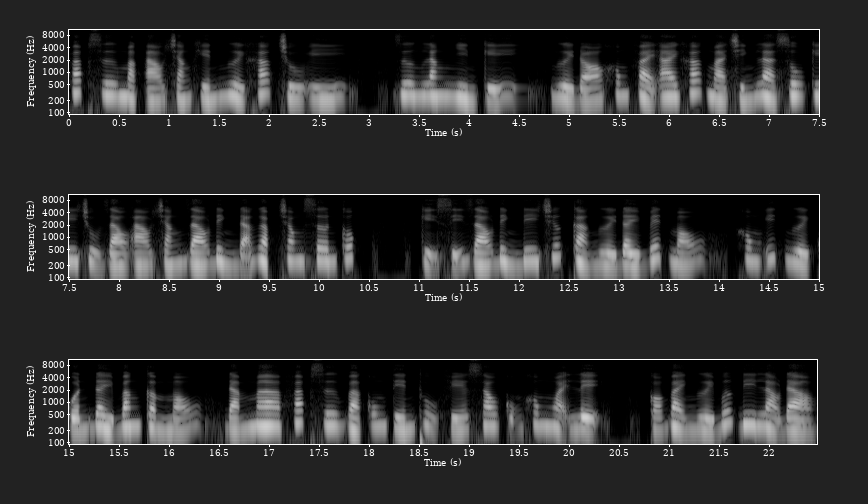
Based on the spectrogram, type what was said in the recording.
pháp sư mặc áo trắng khiến người khác chú ý. Dương Lăng nhìn kỹ, người đó không phải ai khác mà chính là Suki chủ giáo áo trắng giáo đình đã gặp trong sơn cốc. Kỵ sĩ giáo đình đi trước cả người đầy vết máu, không ít người quấn đầy băng cầm máu. Đám ma pháp sư và cung tiến thủ phía sau cũng không ngoại lệ. Có vài người bước đi lảo đảo,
